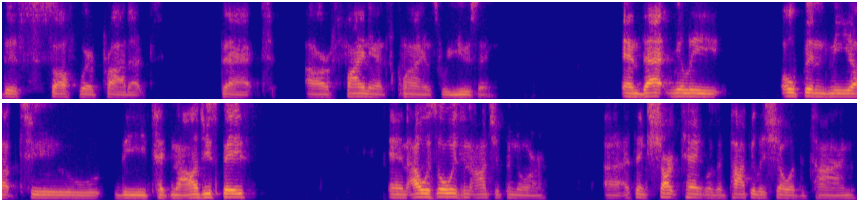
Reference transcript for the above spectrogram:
this software product that our finance clients were using. And that really opened me up to the technology space. And I was always an entrepreneur. Uh, I think Shark Tank was a popular show at the time.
